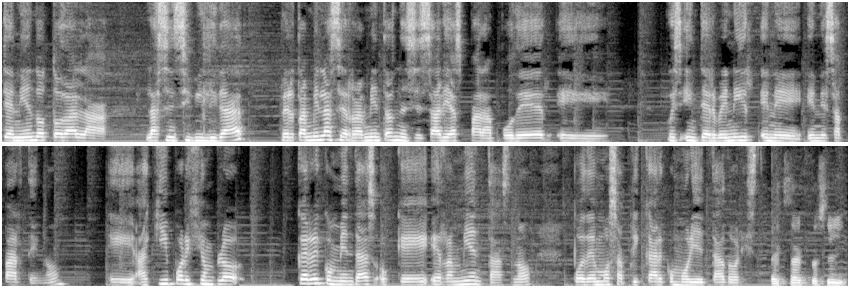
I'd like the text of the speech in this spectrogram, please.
teniendo toda la, la sensibilidad, pero también las herramientas necesarias para poder eh, pues intervenir en, eh, esa parte, ¿no? Aquí, por ejemplo, ¿qué recomiendas o qué herramientas, ¿no? Podemos aplicar como orientadores. Exacto, sí.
